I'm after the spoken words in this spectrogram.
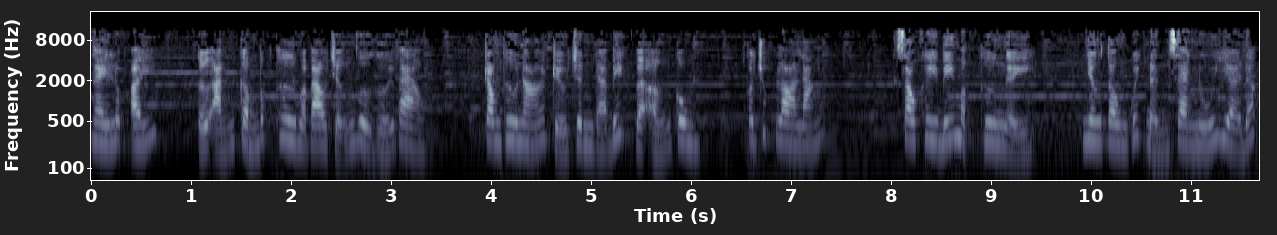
Ngay lúc ấy Tự ảnh cầm bức thư mà bao chuẩn vừa gửi vào trong thư nói Triệu Trinh đã biết về ẩn cung, có chút lo lắng. Sau khi bí mật thương nghị, Nhân Tông quyết định sang núi dời đất,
